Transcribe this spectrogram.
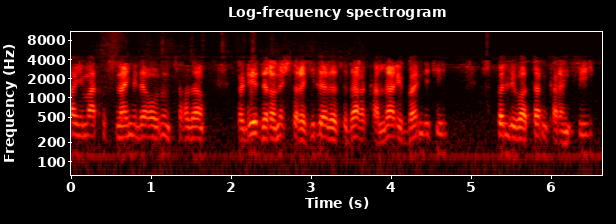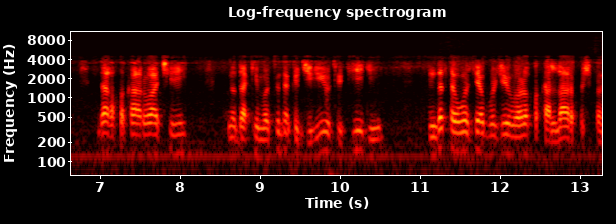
غیمات اسلامي د اورون څخه دا په دې درنښت سره هیله ده چې دا کلداري باندې کې خپل وطن کرنسي دا په کار واچي نو دا قیمتونه که جیګي او ټیټیږي دلته اوس یو بوجي وړه په کلدار په شپږ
